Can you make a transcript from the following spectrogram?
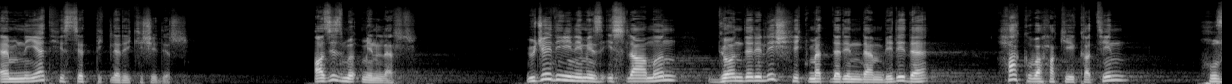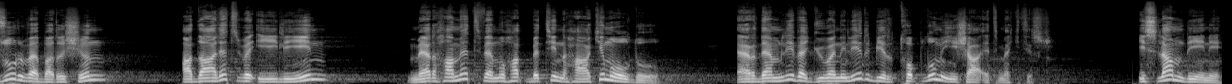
emniyet hissettikleri kişidir. Aziz müminler, yüce dinimiz İslam'ın gönderiliş hikmetlerinden biri de hak ve hakikatin, huzur ve barışın, adalet ve iyiliğin, merhamet ve muhabbetin hakim olduğu, erdemli ve güvenilir bir toplum inşa etmektir. İslam dini,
